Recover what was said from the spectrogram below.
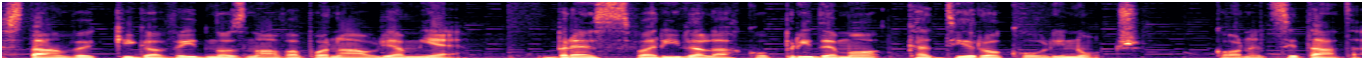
Stavek, ki ga vedno znova ponavljam, je: Brez svarila lahko pridemo katero koli noč. Konec citata.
